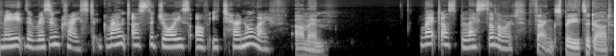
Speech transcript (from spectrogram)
May the risen Christ grant us the joys of eternal life. Amen. Let us bless the Lord. Thanks be to God.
